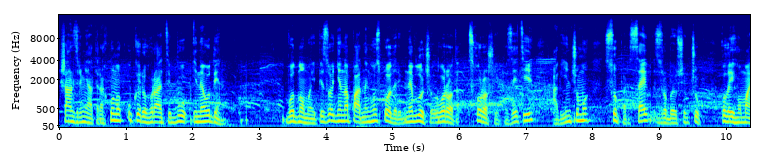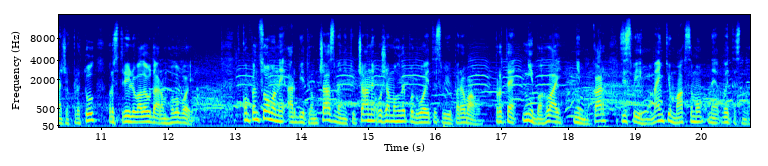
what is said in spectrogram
Шанс зрівняти рахунок у кіровоградців був і не один. В одному епізоді нападник господарів не влучив у ворота з хорошої позиції, а в іншому суперсейв зробив Шевчук, коли його майже впритул розстрілювали ударом головою. Компенсований арбітром час вениківчани уже могли подвоїти свою перевагу. Проте ні Баглай, ні Макар зі своїх моментів максимум не витиснули.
